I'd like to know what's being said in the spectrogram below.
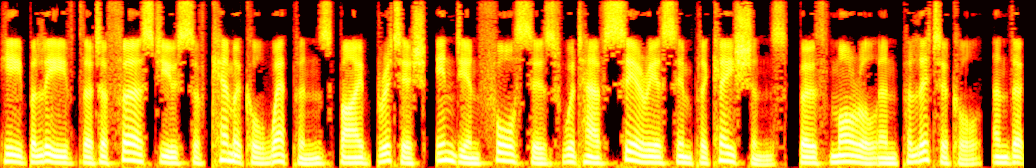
He believed that a first use of chemical weapons by British, Indian forces would have serious implications, both moral and political, and that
